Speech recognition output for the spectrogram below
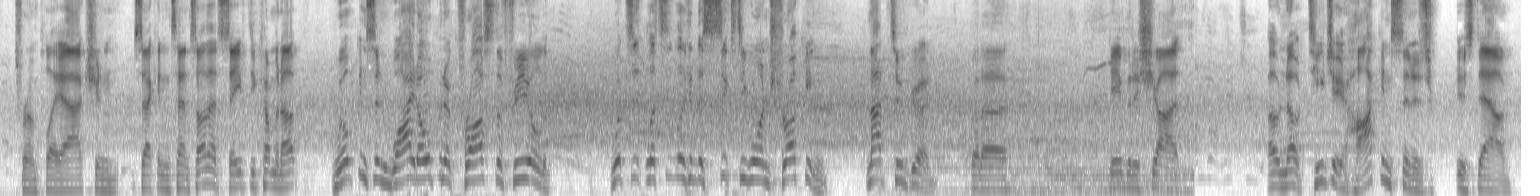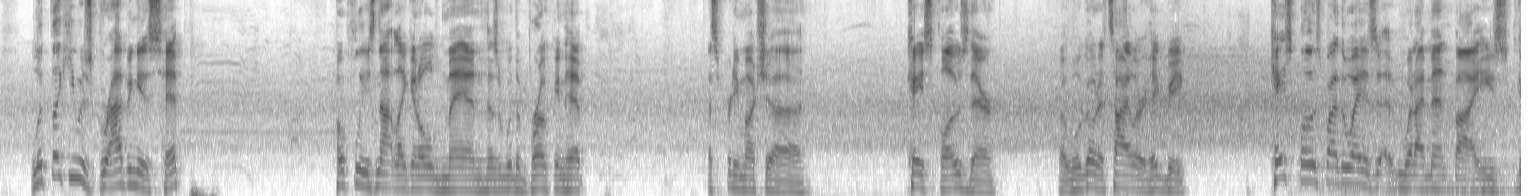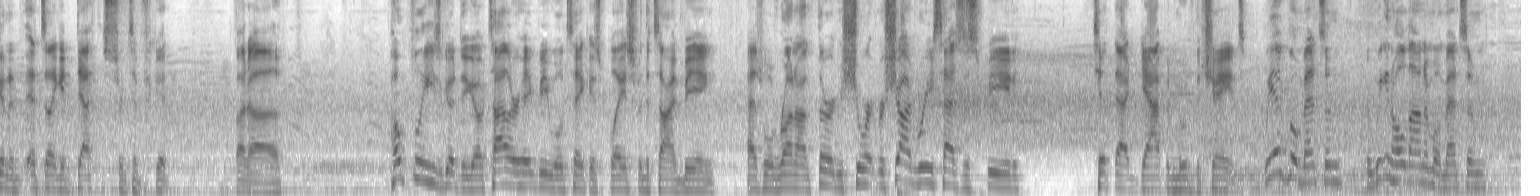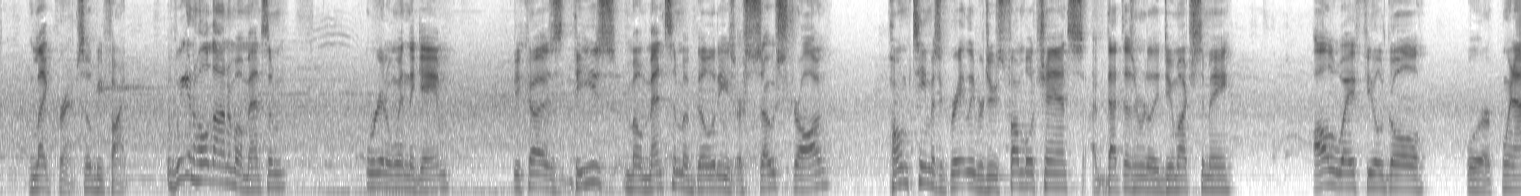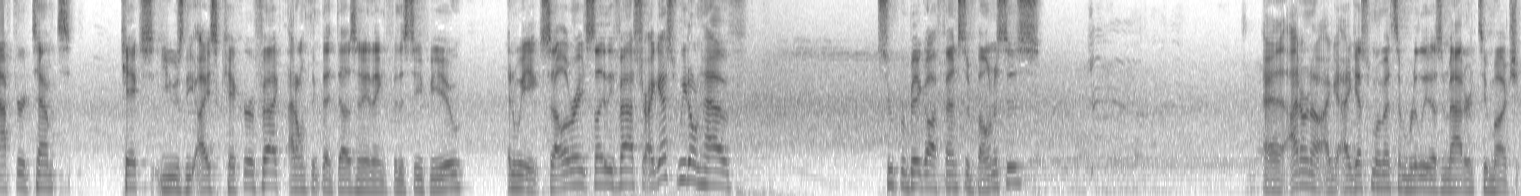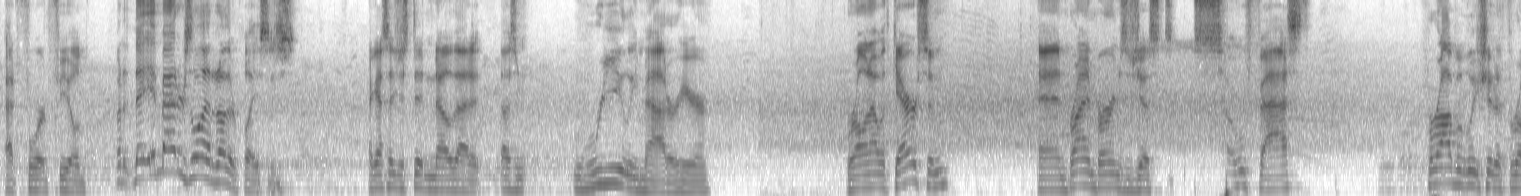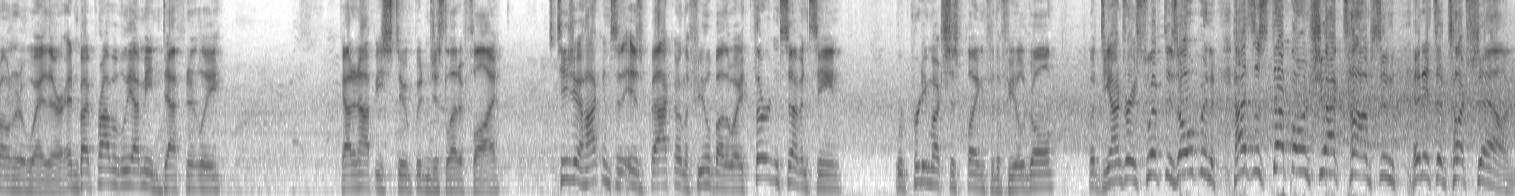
Let's run play action. Second and 10. Saw that safety coming up. Wilkinson wide open across the field. What's it? Let's look at the 61 trucking. Not too good, but uh, gave it a shot. Oh no, TJ Hawkinson is, is down. Looked like he was grabbing his hip. Hopefully he's not like an old man with a broken hip. That's pretty much a case closed there. But we'll go to Tyler Higbee. Case closed, by the way, is what I meant by he's gonna. It's like a death certificate. But uh, hopefully he's good to go. Tyler Higbee will take his place for the time being, as we'll run on third and short. Rashad Reese has the speed, hit that gap and move the chains. We have momentum. If we can hold on to momentum, leg cramps, it'll be fine. If we can hold on to momentum, we're gonna win the game because these momentum abilities are so strong. Home team has a greatly reduced fumble chance. That doesn't really do much to me. All the way field goal or point after attempt kicks use the ice kicker effect. I don't think that does anything for the CPU. And we accelerate slightly faster. I guess we don't have super big offensive bonuses. And I don't know. I, I guess momentum really doesn't matter too much at Ford Field. But it, it matters a lot at other places. I guess I just didn't know that it doesn't really matter here. Rolling out with Garrison. And Brian Burns is just so fast. Probably should have thrown it away there. And by probably, I mean definitely. Gotta not be stupid and just let it fly. TJ Hawkinson is back on the field, by the way. Third and 17. We're pretty much just playing for the field goal. But D'Andre Swift is open, has a step on Shaq Thompson, and it's a touchdown.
